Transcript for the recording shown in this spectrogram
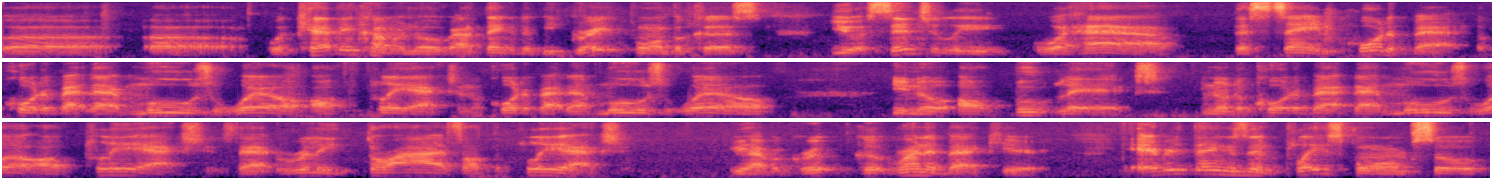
uh, uh, with Kevin coming over, I think it'd be great for him because you essentially will have the same quarterback, a quarterback that moves well off play action, a quarterback that moves well, you know, off bootlegs, you know, the quarterback that moves well off play actions, that really thrives off the play action. You have a good, good running back here. Everything is in place for him. So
